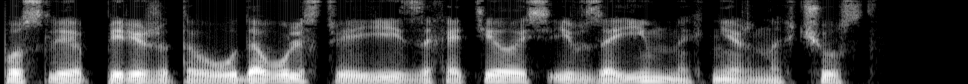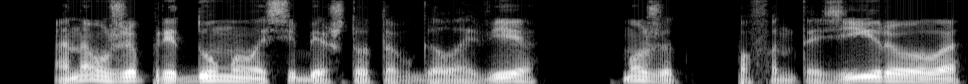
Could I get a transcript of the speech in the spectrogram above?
После пережитого удовольствия ей захотелось и взаимных нежных чувств. Она уже придумала себе что-то в голове, может, пофантазировала,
